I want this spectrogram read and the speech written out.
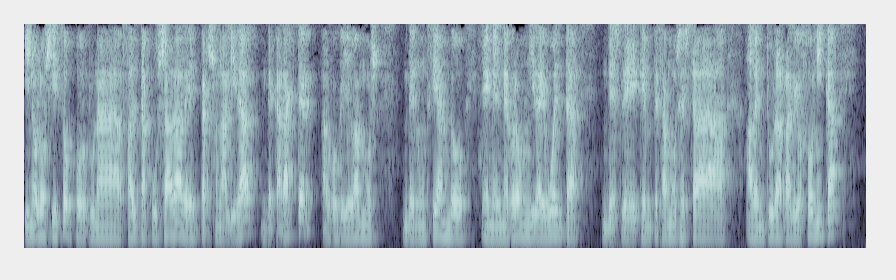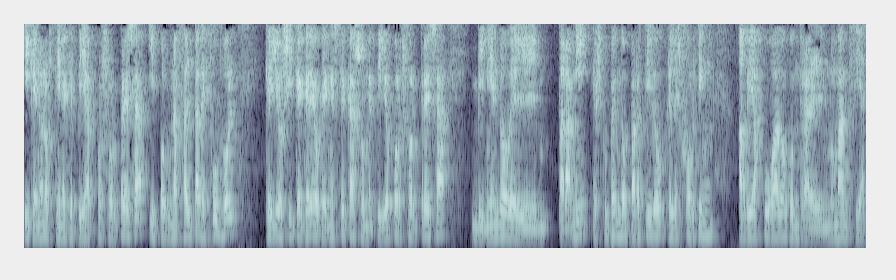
y no los hizo por una falta acusada de personalidad, de carácter, algo que llevamos denunciando en el Negrón ida y vuelta desde que empezamos esta aventura radiofónica y que no nos tiene que pillar por sorpresa y por una falta de fútbol que yo sí que creo que en este caso me pilló por sorpresa viniendo del, para mí, estupendo partido que el Sporting había jugado contra el Numancia.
